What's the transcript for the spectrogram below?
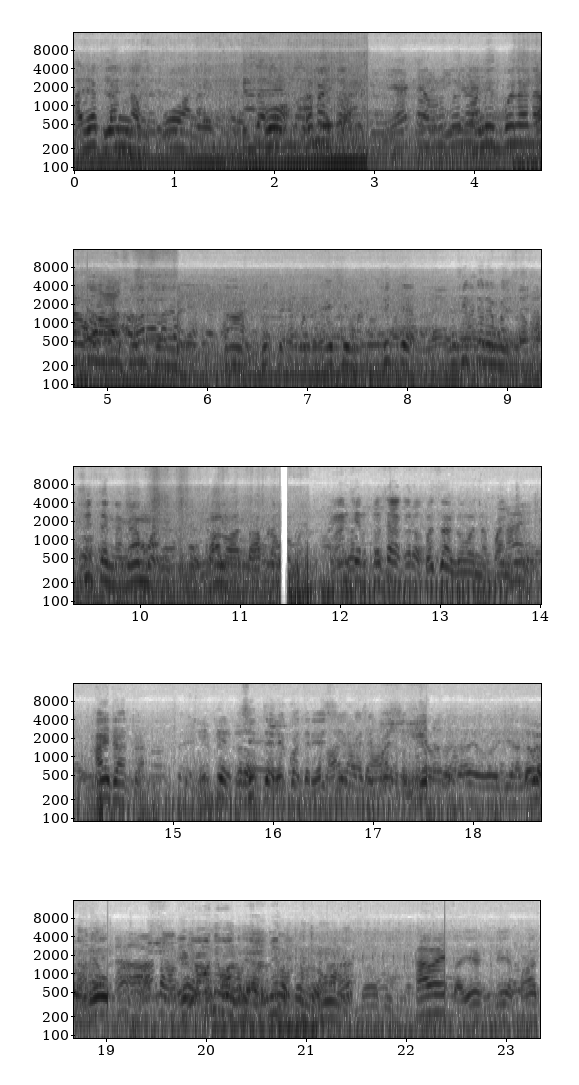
આ એક લાઈન ના પોવાના રમેશભાઈ. અમિત બોલે સિત્તેર, સિત્તેર ના મહેમાન હાલો આ તો આપણે પાંચસો પચાસ કરો. પચાસ ગવર્નર પાંચસો સાઠ હતા સિત્તેર એકોતેર એસી એકાસી બાસી એક બે પાંચ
